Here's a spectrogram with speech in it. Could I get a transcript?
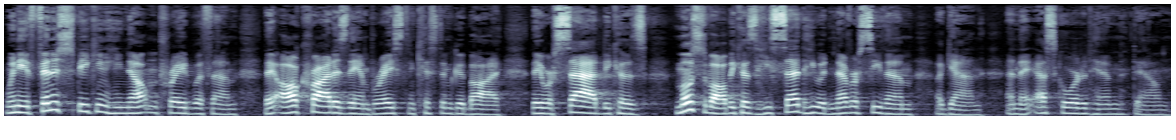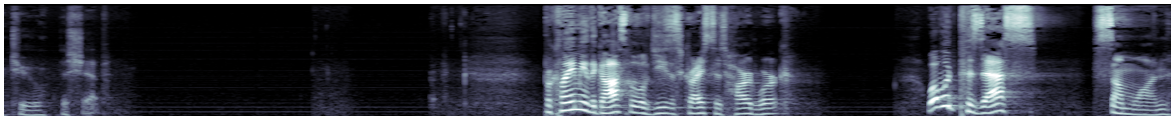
When he had finished speaking, he knelt and prayed with them. They all cried as they embraced and kissed him goodbye. They were sad because, most of all, because he said he would never see them again, and they escorted him down to the ship. Proclaiming the gospel of Jesus Christ is hard work. What would possess someone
